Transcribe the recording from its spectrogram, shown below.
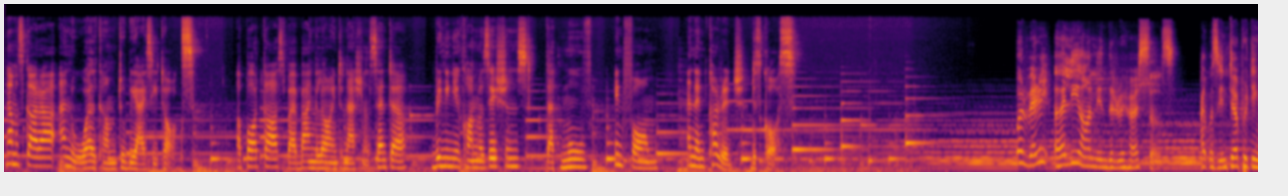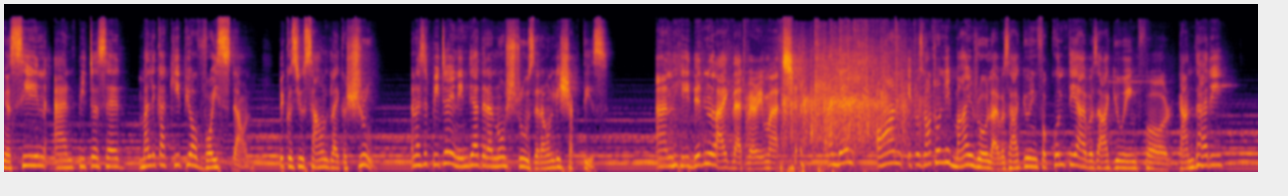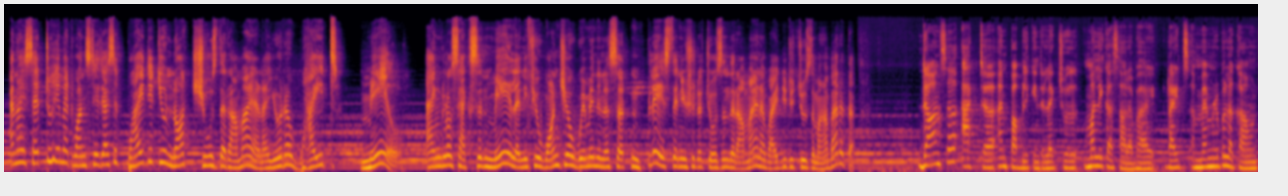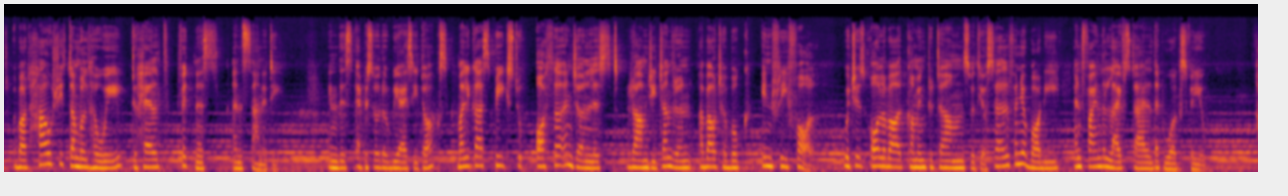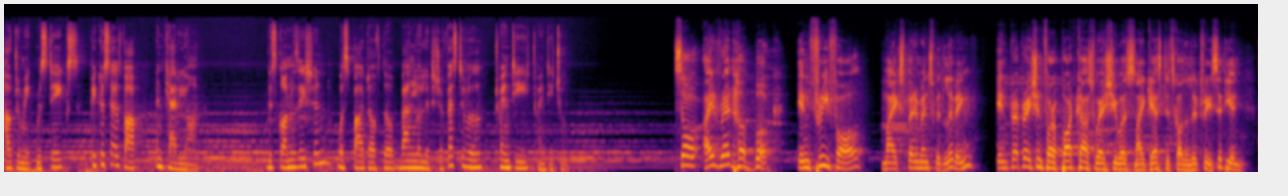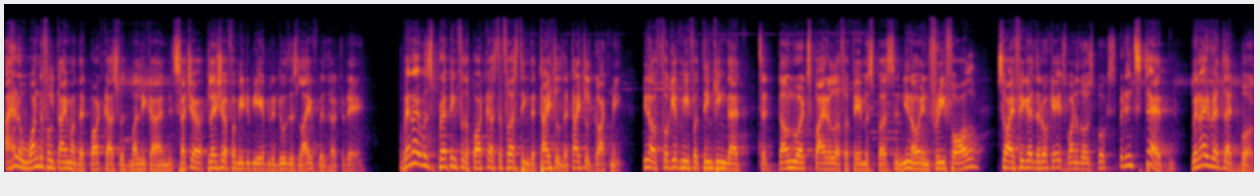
Namaskara and welcome to BIC Talks, a podcast by Bangalore International Centre, bringing you conversations that move, inform, and encourage discourse. Well, very early on in the rehearsals, I was interpreting a scene, and Peter said, Mallika, keep your voice down because you sound like a shrew. And I said, Peter, in India, there are no shrews, there are only Shaktis. And he didn't like that very much. and then on, it was not only my role, I was arguing for Kunti, I was arguing for Gandhari. And I said to him at one stage, I said, Why did you not choose the Ramayana? You're a white male, Anglo Saxon male. And if you want your women in a certain place, then you should have chosen the Ramayana. Why did you choose the Mahabharata? Dancer, actor, and public intellectual Mallika Sarabhai writes a memorable account about how she stumbled her way to health, fitness, and sanity. In this episode of BIC Talks, Mallika speaks to author and journalist Ramjee Chandran about her book In Free Fall, which is all about coming to terms with yourself and your body and find the lifestyle that works for you. How to make mistakes, pick yourself up, and carry on. This conversation was part of the Bangalore Literature Festival 2022. So I read her book in free fall, My Experiments with Living, in preparation for a podcast where she was my guest. It's called The Literary City. And I had a wonderful time on that podcast with Mallika. and it's such a pleasure for me to be able to do this live with her today. When I was prepping for the podcast, the first thing, the title, the title got me. You know, forgive me for thinking that it's a downward spiral of a famous person, you know, in free fall. So I figured that, okay, it's one of those books. But instead, when I read that book,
